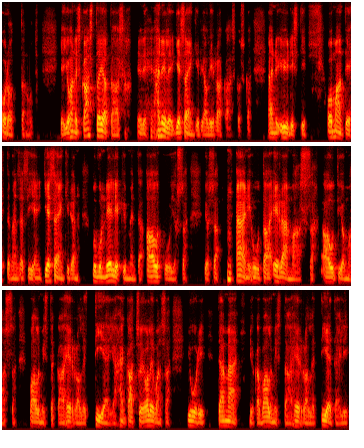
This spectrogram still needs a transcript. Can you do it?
odottanut. Ja Johannes Kastaja taas, hänelle Jesajan kirja oli rakas, koska hän yhdisti oman tehtävänsä siihen Jesajan kirjan luvun 40 alkuun, jossa, jossa ääni huutaa erämaassa, autiomaassa, valmistakaa Herralle tie. Ja hän katsoi olevansa juuri tämä, joka valmistaa Herralle tietä, eli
